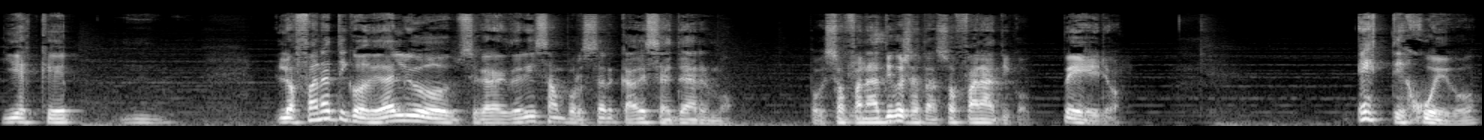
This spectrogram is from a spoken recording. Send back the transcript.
Y es que mm, los fanáticos de algo se caracterizan por ser cabeza de termo. Porque sos fanático, ya está, sos fanático. Pero este juego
